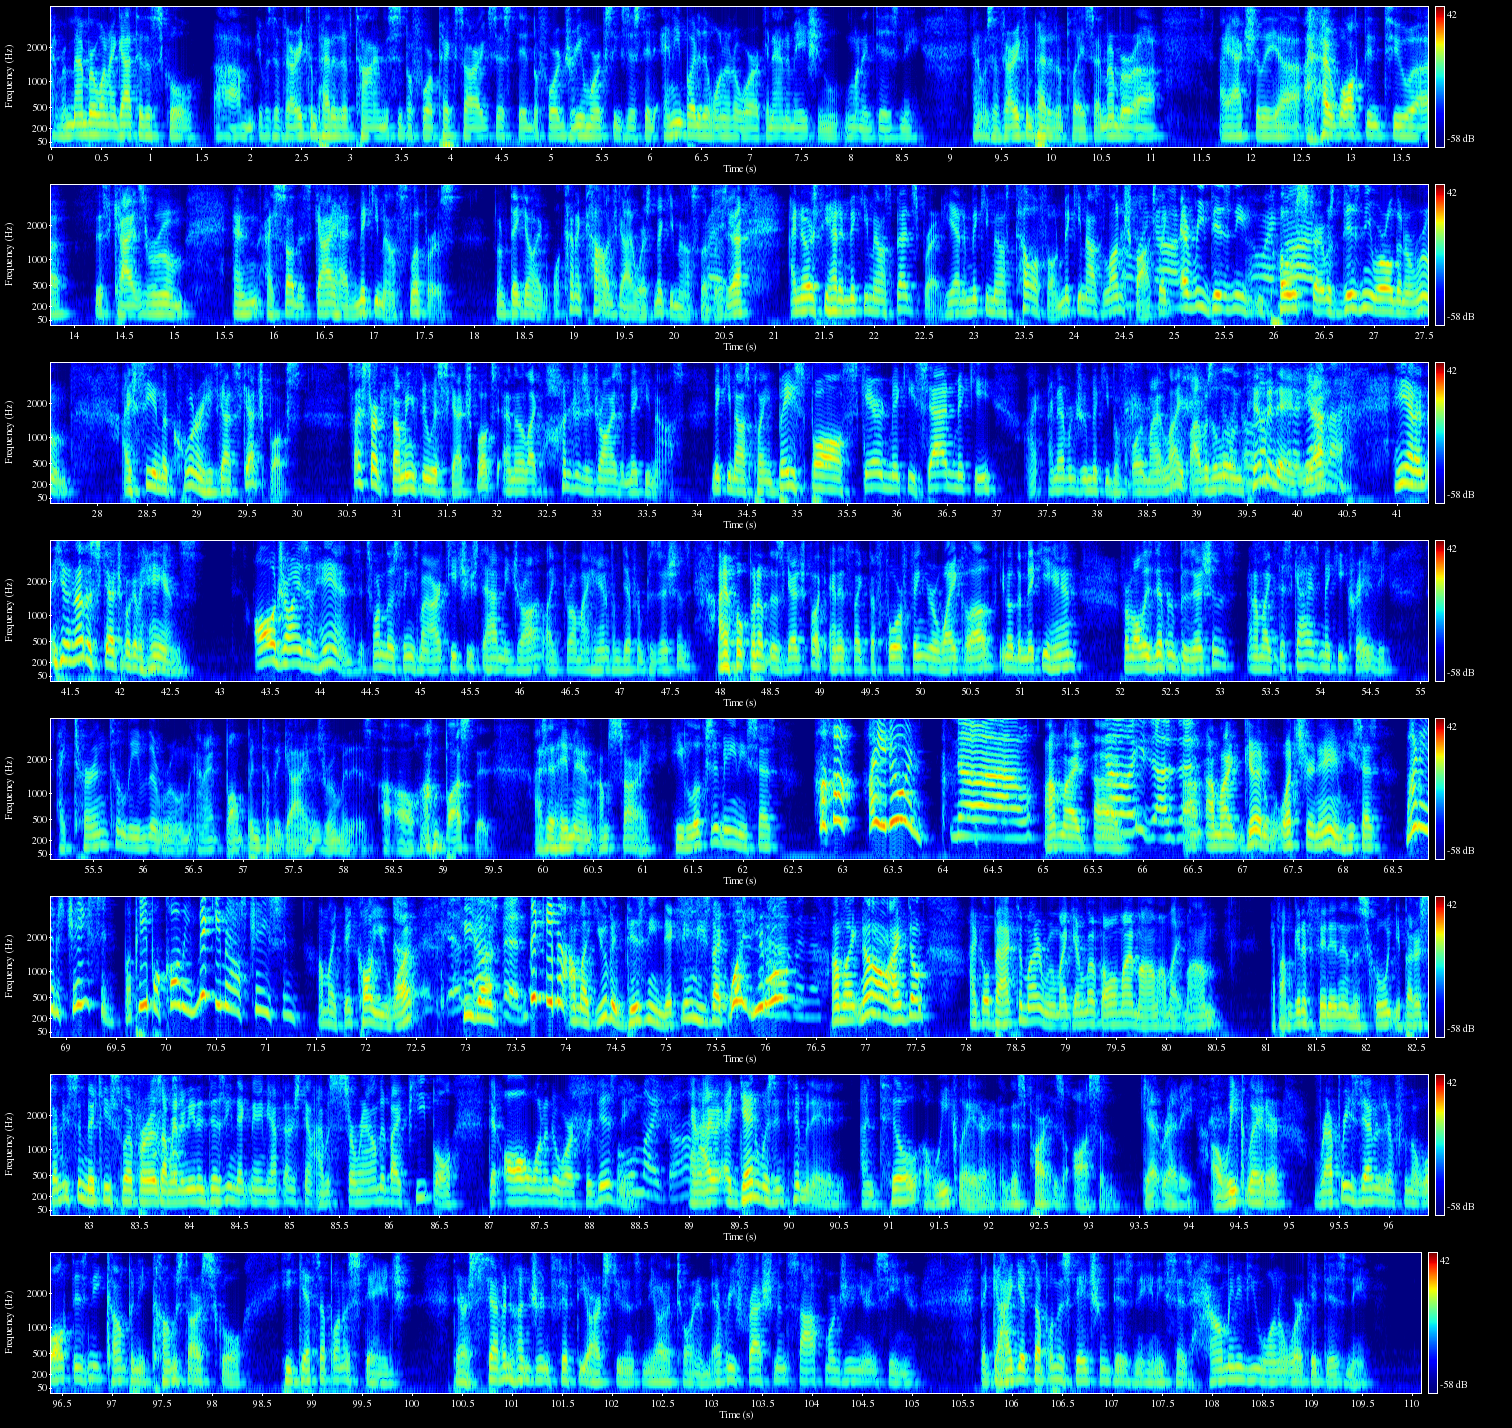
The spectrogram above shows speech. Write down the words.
I remember when I got to the school, um, it was a very competitive time. This is before Pixar existed, before DreamWorks existed. Anybody that wanted to work in animation wanted Disney, and it was a very competitive place. I remember uh, I actually uh, I walked into uh, this guy's room, and I saw this guy had Mickey Mouse slippers. I'm thinking like, what kind of college guy wears Mickey Mouse slippers? Right. Yeah. I noticed he had a Mickey Mouse bedspread. He had a Mickey Mouse telephone, Mickey Mouse lunchbox, gosh. like every Disney Oh poster. God. It was Disney World in a room. I see in the corner he's got sketchbooks. So I start thumbing through his sketchbooks, and there are like hundreds of drawings of Mickey Mouse. Mickey Mouse playing baseball, scared Mickey, sad Mickey. I, I never drew Mickey before in my life. I was a little Oh, intimidated. Yeah, Yeah. He had, a, he had another sketchbook of hands. All drawings of hands. It's one of those things my art teacher used to have me draw, like draw my hand from different positions. I open up the sketchbook and it's like the four finger white glove, you know, the Mickey hand from all these different positions. And I'm like, this guy is Mickey crazy. I turn to leave the room and I bump into the guy whose room it is. Uh oh, I'm busted. I said, hey man, I'm sorry. He looks at me and he says, haha, how you doing? No. I'm like, uh, No, he doesn't. I'm like, good. What's your name? He says, my name's Jason, but people call me Mickey Mouse Jason. I'm like, they call you what? can't He goes, happen. Mickey Mouse. I'm like, you have a Disney nickname? He's like, what? You don't? I'm like, no. I don't. I go back to my room. I get on the phone with my mom. I'm like, mom, if I'm going to fit in in the school, you better send me some Mickey slippers. I'm going to need a Disney nickname. You have to understand, I was surrounded by people that all wanted to work for Disney. oh my god. And I again was intimidated until a week later, and this part is awesome. Get ready. A week later, representative from the Walt Disney Company comes to our school. He gets up on a stage. There are 750 art students in the auditorium, every freshman, sophomore, junior, and senior. The guy gets up on the stage from Disney and he says, How many of you want to work at Disney?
